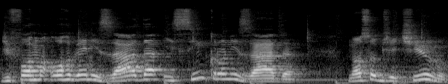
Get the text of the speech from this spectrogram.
de forma organizada e sincronizada nosso objetivo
